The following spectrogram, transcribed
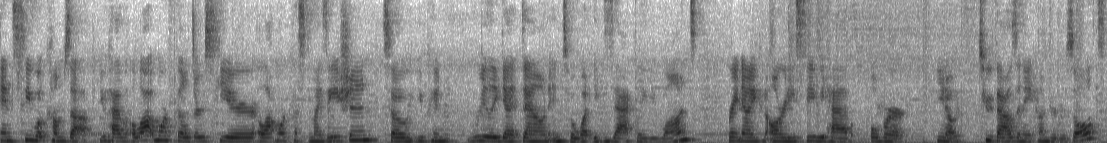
and see what comes up. You have a lot more filters here, a lot more customization, so you can really get down into what exactly you want. Right now you can already see we have over, you know, 2,800 results,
